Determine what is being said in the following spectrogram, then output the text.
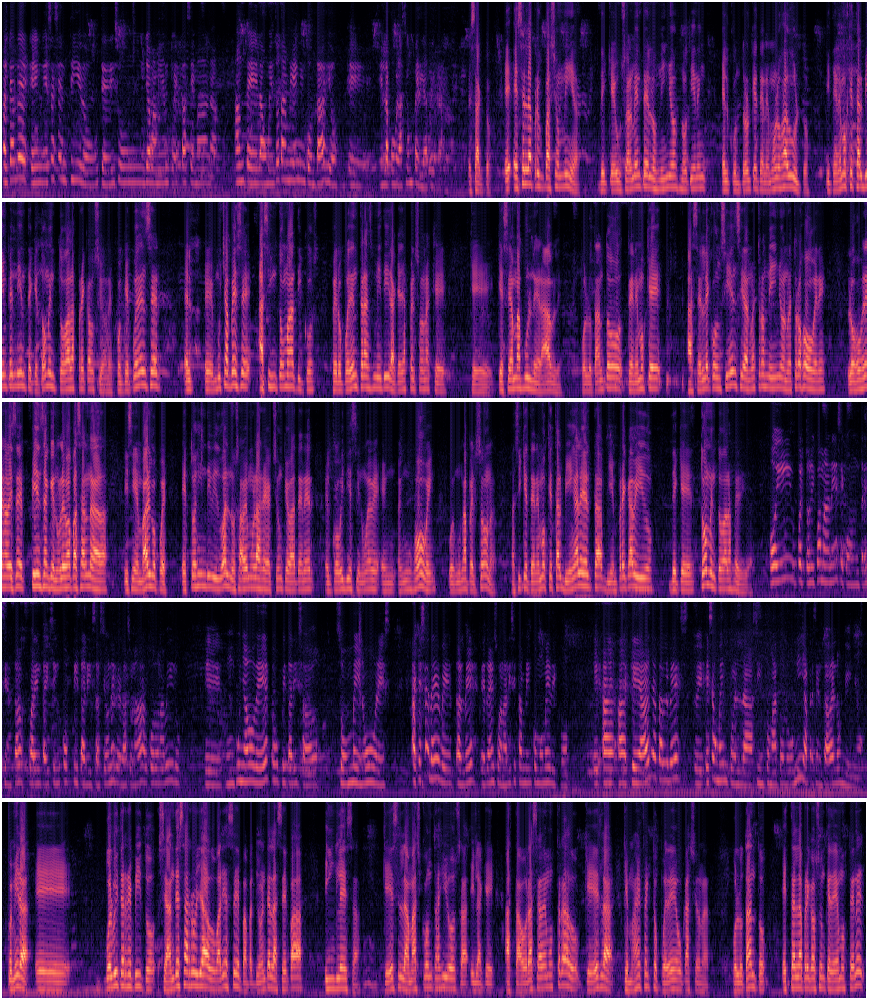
Alcalde, en ese sentido, usted hizo un llamamiento esta semana ante el aumento también en contagios eh, en la población pediátrica. Exacto. E, esa es la preocupación mía, de que usualmente los niños no tienen el control que tenemos los adultos y tenemos que estar bien pendientes que tomen todas las precauciones, porque pueden ser eh, muchas veces asintomáticos, pero pueden transmitir a aquellas personas que, que, sean más vulnerables. Por lo tanto, tenemos que hacerle conciencia a nuestros niños, a nuestros jóvenes. Los jóvenes a veces piensan que no les va a pasar nada y sin embargo, pues esto es individual, no sabemos la reacción que va a tener el COVID-19 en, en, un joven o en una persona. Así que tenemos que estar bien alerta, bien precavidos de que tomen todas las medidas. Hoy Puerto Rico amanece con 345 hospitalizaciones relacionadas al coronavirus eh, un puñado de estos hospitalizados son menores. ¿A qué se debe, tal vez, era en su análisis también como médico, eh, a, que haya tal vez eh, ese aumento en la sintomatología presentada en los niños? Pues mira, vuelvo y te repito, se han desarrollado varias cepas, particularmente la cepa inglesa, que es la más contagiosa y la que hasta ahora se ha demostrado que es la que más efectos puede ocasionar. Por lo tanto, esta es la precaución que debemos tener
